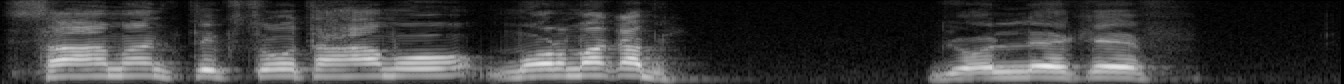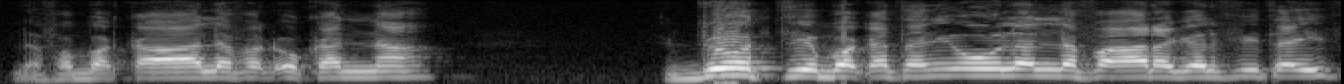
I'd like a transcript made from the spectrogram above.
saaman tiksoota hamoo morma qabi. Ijoollee keef lafa baqaa lafa dhokannaa iddootti baqatanii oolan lafa aara galfii ta'eef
